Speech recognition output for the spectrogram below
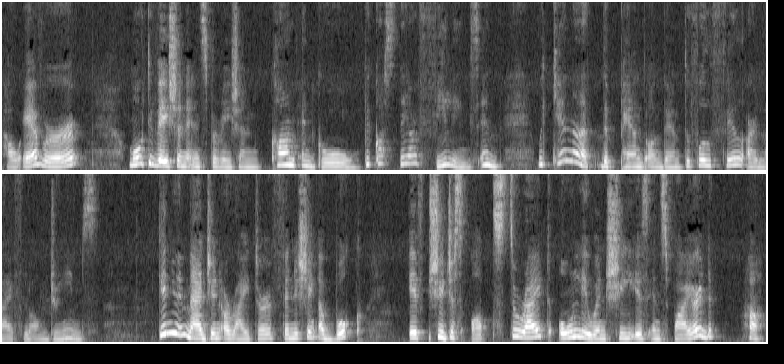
However, Motivation and inspiration come and go because they are feelings and we cannot depend on them to fulfill our lifelong dreams. Can you imagine a writer finishing a book if she just opts to write only when she is inspired? Huh.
